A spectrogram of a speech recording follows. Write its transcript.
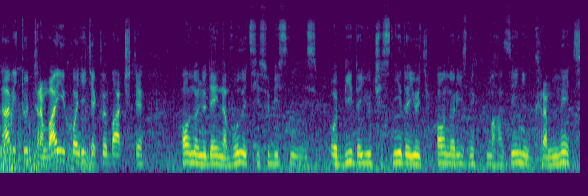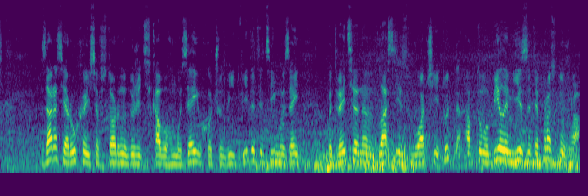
Навіть тут трамваї ходять, як ви бачите. Повно людей на вулиці собі обідають чи снідають, повно різних магазинів, крамниць. Зараз я рухаюся в сторону дуже цікавого музею. Хочу відвідати цей музей, подивитися на власні очі. Тут автомобілем їздити просто жах.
